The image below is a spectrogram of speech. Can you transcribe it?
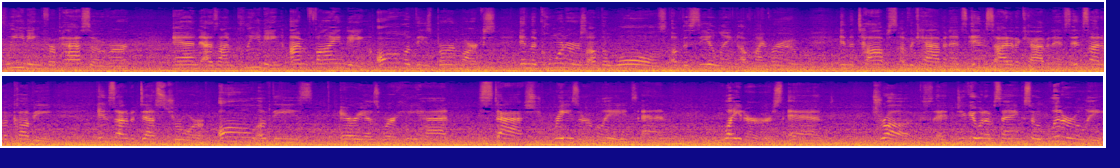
cleaning for Passover, and as I'm cleaning, I'm finding all of these burn marks in the corners of the walls of the ceiling of my room, in the tops of the cabinets, inside of the cabinets, inside of a cubby, inside of a desk drawer, all of these areas where he had stashed razor blades and lighters and drugs. And do you get what I'm saying? So literally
